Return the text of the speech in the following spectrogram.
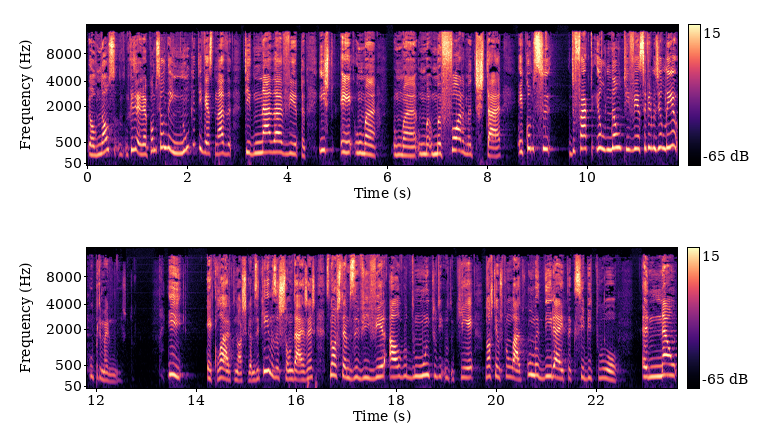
Ele não quer dizer, era como se ele nem nunca tivesse nada, tido nada a ver. Portanto, isto é uma, uma, uma, uma forma de estar, é como se, de facto, ele não tivesse a ver, mas ele é o Primeiro-Ministro. E é claro que nós chegamos aqui, mas as sondagens, se nós estamos a viver algo de muito. que é. Nós temos, por um lado, uma direita que se habituou a não.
